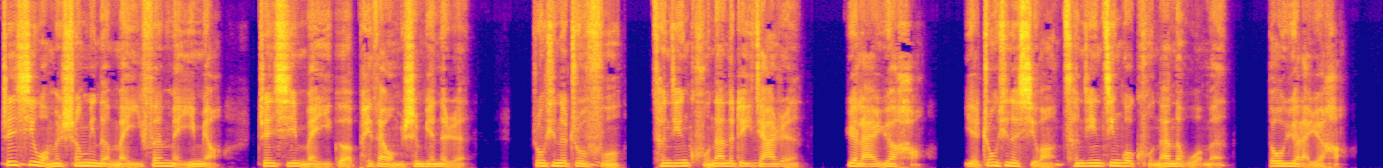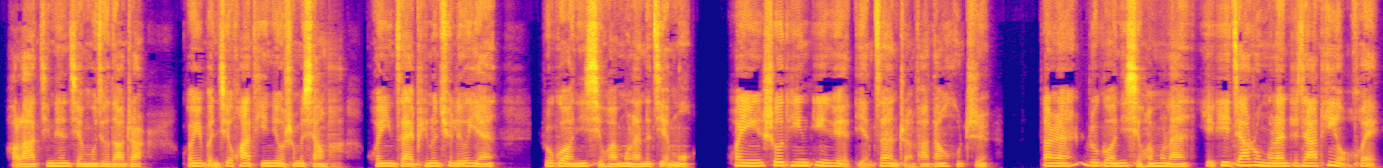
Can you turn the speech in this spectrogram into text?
珍惜我们生命的每一分每一秒，珍惜每一个陪在我们身边的人。衷心的祝福曾经苦难的这一家人越来越好，也衷心的希望曾经经过苦难的我们都越来越好。好啦，今天节目就到这儿。关于本期话题，你有什么想法？欢迎在评论区留言。如果你喜欢木兰的节目，欢迎收听、订阅、点赞、转发当护知。当然，如果你喜欢木兰，也可以加入木兰之家听友会，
